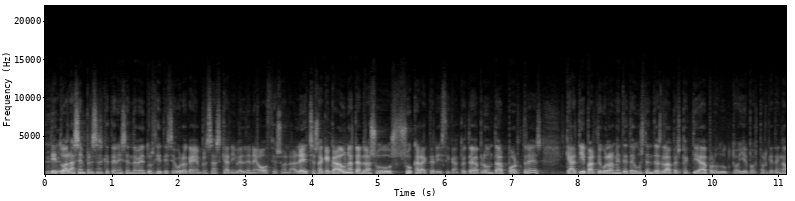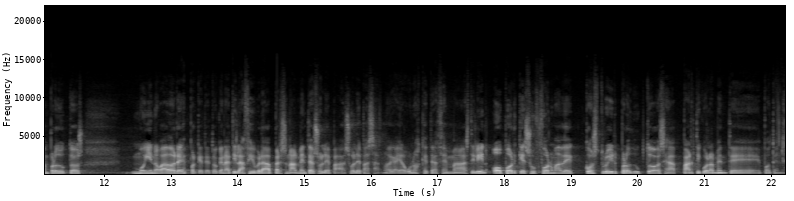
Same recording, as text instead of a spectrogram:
De todas las empresas que tenéis en The Venture City, seguro que hay empresas que a nivel de negocio son la leche, o sea que cada una tendrá sus, sus, características. Pero te voy a preguntar por tres que a ti particularmente te gusten desde la perspectiva de producto. Oye, pues porque tengan productos muy innovadores porque te toquen a ti la fibra personalmente, suele, suele pasar, ¿no? Que hay algunos que te hacen más tilín o porque su forma de construir producto sea particularmente potente.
